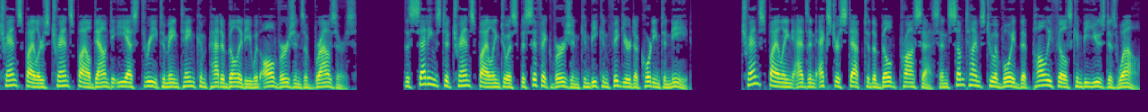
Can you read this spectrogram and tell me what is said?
transpilers transpile down to ES3 to maintain compatibility with all versions of browsers. The settings to transpiling to a specific version can be configured according to need. Transpiling adds an extra step to the build process and sometimes to avoid that polyfills can be used as well.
